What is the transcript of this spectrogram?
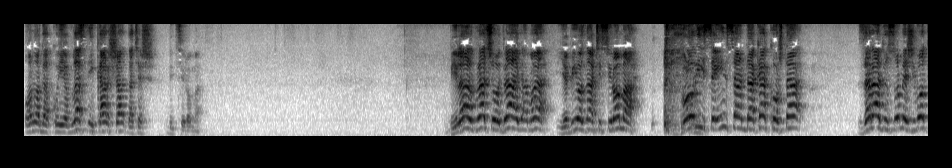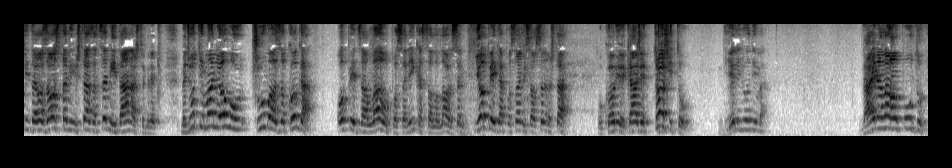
onoga koji je vlasnik arša da ćeš biti siroman. Bilal, braćo, draga moja, je bio, znači, siroma. Bori se insan da kako šta zaradi u svome životu da zaostavi šta za crnih dana, što bi rekli. Međutim, on je ovo čuvao za koga? Opet za Allahu poslanika, sallallahu alaihi sallam. I opet ga poslanik, sallallahu alaihi sallam, šta? Ukorio i kaže, troši to. Dijeli ljudima. Daj na lahom putu.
